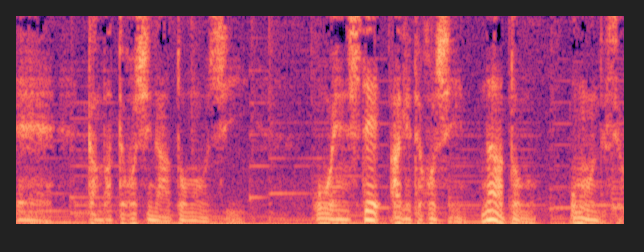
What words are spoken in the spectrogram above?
えー、頑張ってほしいなと思うし、応援してあげてほしいなと思うんですよ。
